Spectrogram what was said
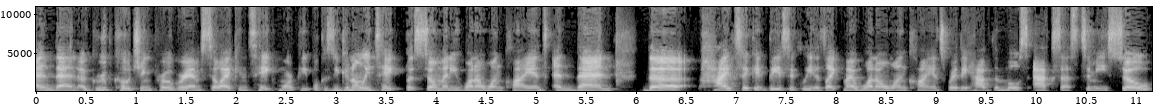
and then a group coaching program so i can take more people because you can only take but so many one-on-one clients and then the high ticket basically is like my one-on-one clients where they have the most access to me so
